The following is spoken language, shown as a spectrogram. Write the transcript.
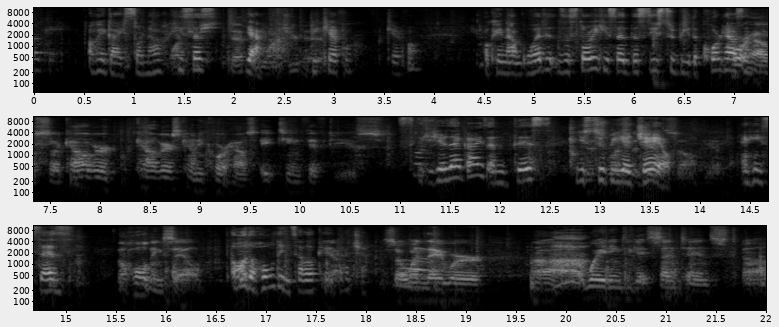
Okay. Okay, guys. So now he Watch your says, step yeah, watch your be careful, be careful. Okay, now what is the story? He said this used to be the courthouse. Courthouse, uh, Calaver, Calaveras County Courthouse, 1850s. So You hear that, guys? And this used This to be a the jail. cell, yep. And he says, The holding cell. oh, the holding cell. Okay, Yeah. gotcha. So when they were uh, waiting to get sentenced um,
